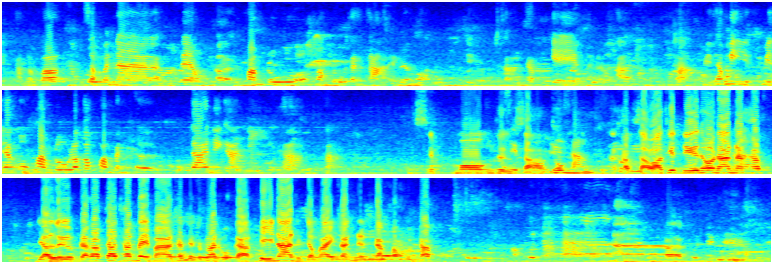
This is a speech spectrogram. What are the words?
ศค่ะแล้วก็สัมมนาแนวเอ่อความรู้เอาความรู้ต่างๆในเรื่องของอุตสาหกรรมเกมนะคะค่ะมีทั้งมีมีทั้งองค์ความรู้แล้วก็ความบันเทิงพบได้ในงานนี้ค่ะค่ะ10โมงถึง10 3ทุ่มถึง3ทุ่มนะครับเสาร์อาทิตย์นี้เท่านั้นนะครับ อย่าลืมนะครับ ถ้าท่านไม่มาท่านจะพลาดโอกาสปีหน้าถึงจะมาอีกครั้งหนึ่งครับขอบคุณครับ ขอบคุณนะคะครับขอบคุณนะคะ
